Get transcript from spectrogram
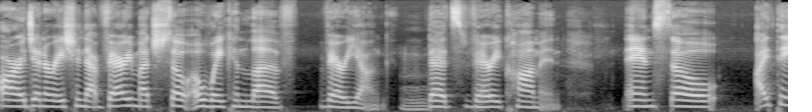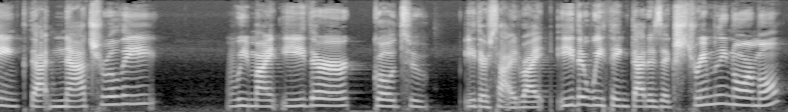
are a generation that very much so awaken love very young mm-hmm. that's very common and so i think that naturally we might either go to either side, right? Either we think that is extremely normal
